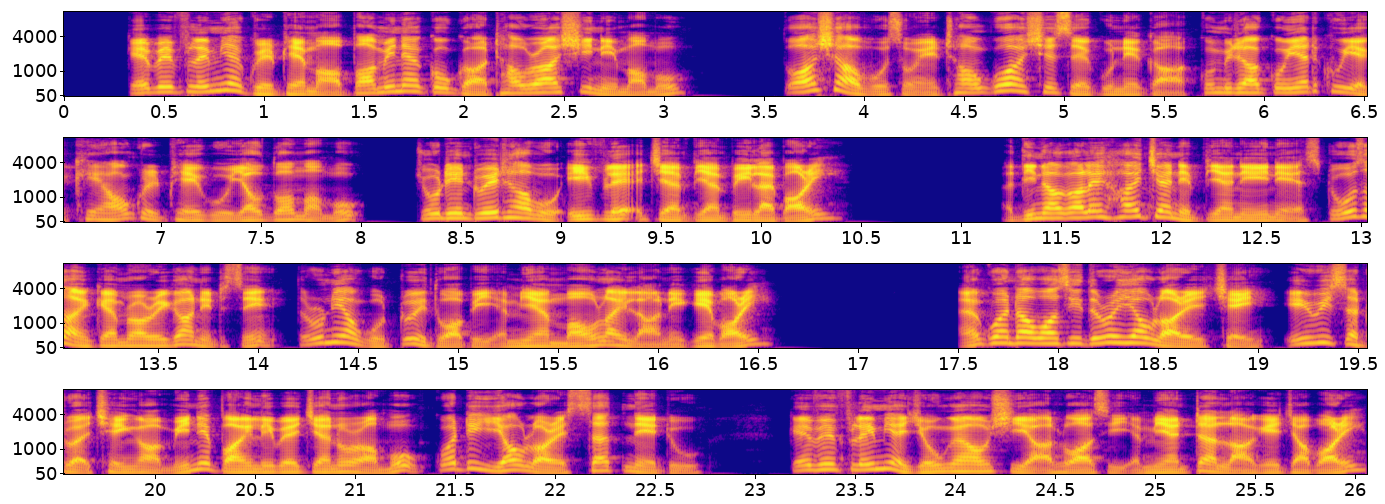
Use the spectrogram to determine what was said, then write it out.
။ Kevin Flame ရဲ့ grip ထဲမှာပါမီနဲ့ကုတ်ကထာဝရရှိနေမှာမို့သွားရှာဖို့ဆိုရင်1980ခုနှစ်ကကွန်ပျူတာကွန်ရက်တစ်ခုရဲ့ခေတ်ဟောင်း grip ထဲကိုရောက်သွားမှာမို့ကြိုတင်တွေးထားဖို့ Eve လည်းအကြံပြန်ပေးလိုက်ပါတယ်။အဒီနာကလည်း hijack နဲ့ပြန်နေနေစတိုးဆိုင်ကင်မရာတွေကနေတဆင့်သူတို့နှစ်ယောက်ကိုတွေ့သွားပြီးအမြန်မောင်းလိုက်လာနေခဲ့ပါတယ်။ အန်ကွမ်တာဝါစီသူတို့ရောက်လာတဲ့ချိန် Aries အတွက်ချိန်ကမိနစ်ပိုင်းလေးပဲကျန်တော့တာမို့ကွက်တိရောက်လာတဲ့ Seth နဲ့အတူ Kevin Flame ရဲ့ရုံးခန်းအောင်ရှိရာအလွှာစီအမြန်တက်လာခဲ့ကြပါတယ်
